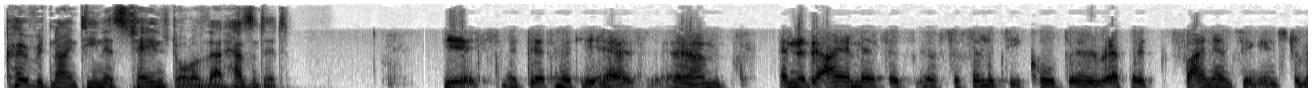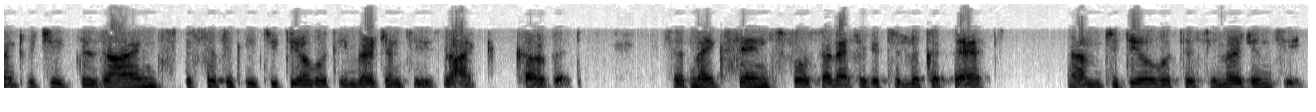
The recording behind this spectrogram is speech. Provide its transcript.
COVID 19 has changed all of that, hasn't it? Yes, it definitely has. Um, and the IMF has a facility called the Rapid Financing Instrument, which is designed specifically to deal with emergencies like COVID. So it makes sense for South Africa to look at that um, to deal with this emergency.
